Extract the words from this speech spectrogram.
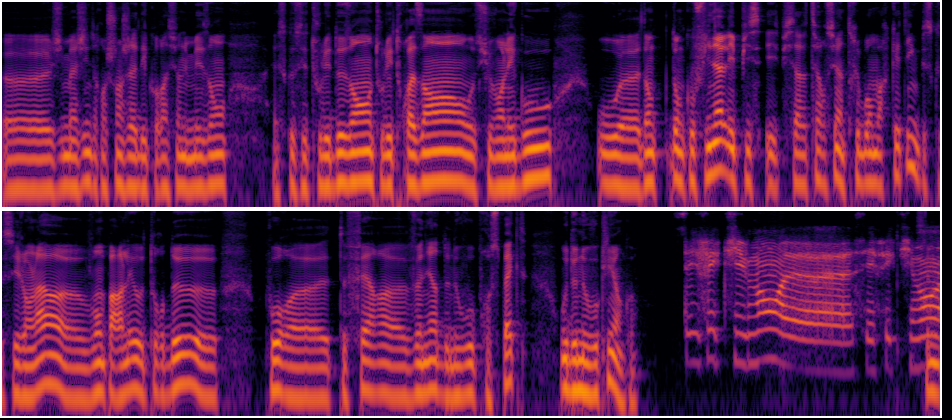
J'imagine rechanger la décoration d'une maison. Est-ce que c'est tous les deux ans, tous les trois ans, ou suivant les goûts ou donc, donc au final, et puis, et puis ça va faire aussi un très bon marketing, puisque ces gens-là vont parler autour d'eux pour euh, te faire euh, venir de nouveaux prospects ou de nouveaux clients quoi. C'est effectivement, euh, c'est effectivement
